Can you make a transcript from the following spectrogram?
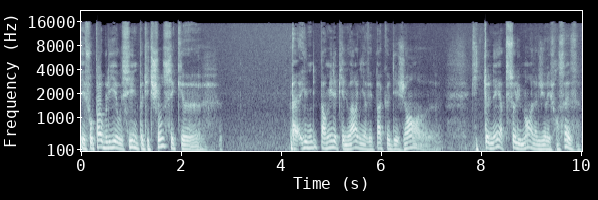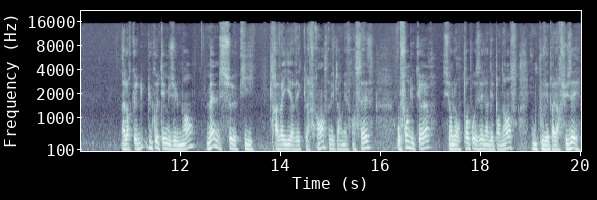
Il faut pas oublier aussi une petite chose, c'est que ben, il, parmi les pieds noirs, il n'y avait pas que des gens euh, qui tenaient absolument à l'Algérie française, alors que du côté musulman, même ceux qui travaillaient avec la France, avec l'armée française, au fond du cœur, si on leur proposait l'indépendance, ils ne pouvaient pas la refuser.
